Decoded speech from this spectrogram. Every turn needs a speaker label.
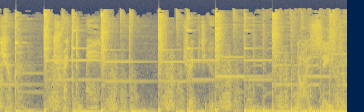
Speaker 1: You tricked me.
Speaker 2: Tricked you? No, I saved you.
